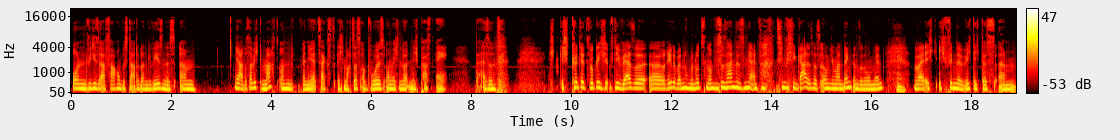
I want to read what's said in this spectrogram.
und wie diese Erfahrung bis dato dann gewesen ist. Ähm, ja, das habe ich gemacht und wenn du jetzt sagst, ich mache das, obwohl es irgendwelchen Leuten nicht passt, ey, da also ich, ich könnte jetzt wirklich diverse äh, Redewendungen benutzen, um zu sagen, dass es mir einfach ziemlich egal ist, was irgendjemand denkt in so einem Moment, hm. weil ich ich finde wichtig, dass ähm,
